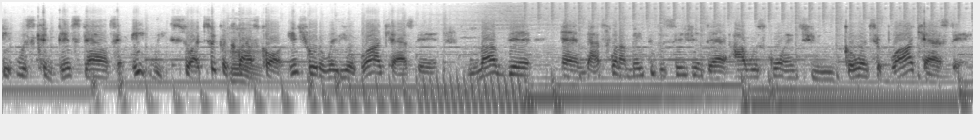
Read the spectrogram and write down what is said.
it was condensed down to eight weeks. So I took a class mm. called Intro to Radio Broadcasting, loved it, and that's when I made the decision that I was going to go into broadcasting.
